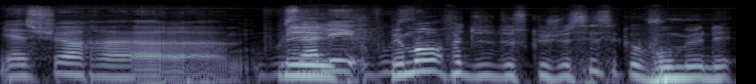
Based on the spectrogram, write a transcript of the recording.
Bien sûr, euh, vous mais, allez... Mais moi en fait de ce que je sais c'est que vous menez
